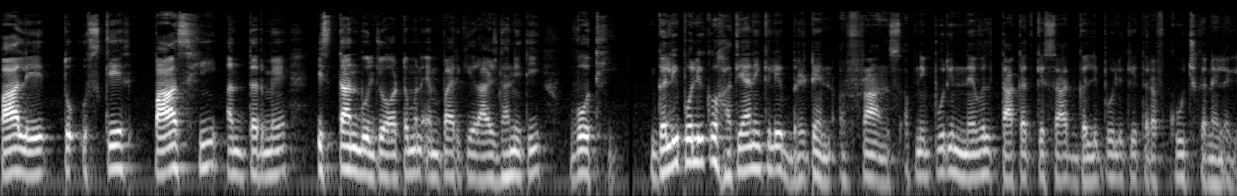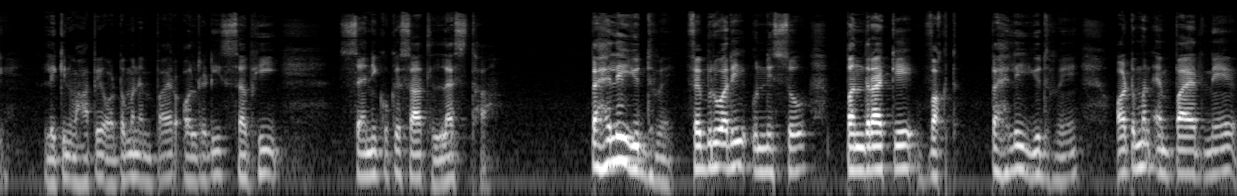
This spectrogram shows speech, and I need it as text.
पा ले तो उसके पास ही अंतर में इस्तानबुल जो ऑटोमन एम्पायर की राजधानी थी, वो थी। गलीपोली को हथियाने के लिए ब्रिटेन और फ्रांस अपनी पूरी नेवल ताकत के साथ गलीपोली की तरफ़ कूच करने लगे, लेकिन वहाँ पे ऑटोमन एम्पायर ऑलरेडी सभी सैनिकों के साथ लेस था। पहले युद्ध में फरवरी 1915 के वक्त पहले युद्ध में, ऑटोमन एम्पायर ने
